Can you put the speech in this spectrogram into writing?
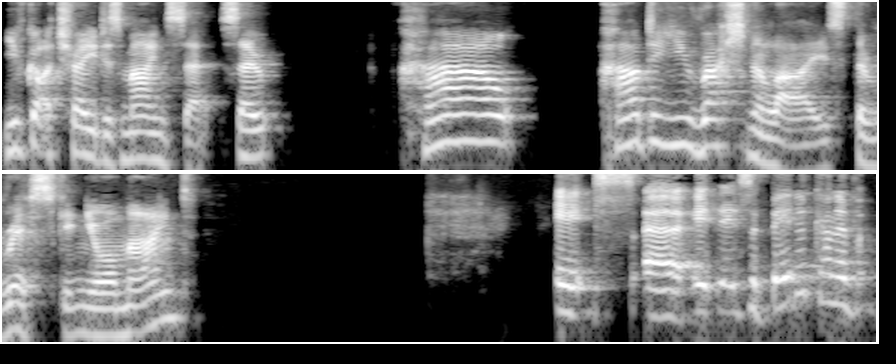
you've got a trader's mindset so how how do you rationalize the risk in your mind it's uh, it, it's a bit of kind of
